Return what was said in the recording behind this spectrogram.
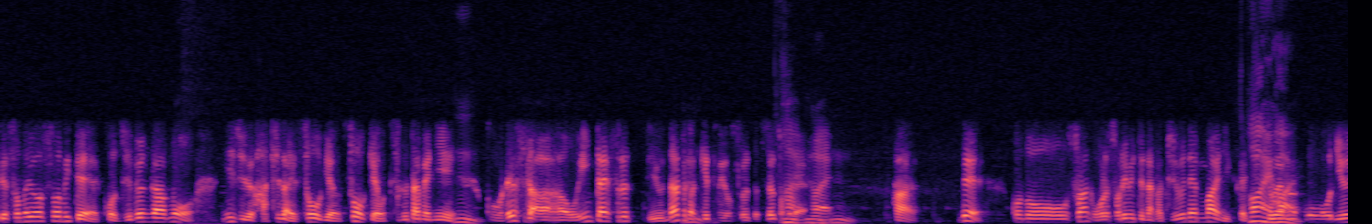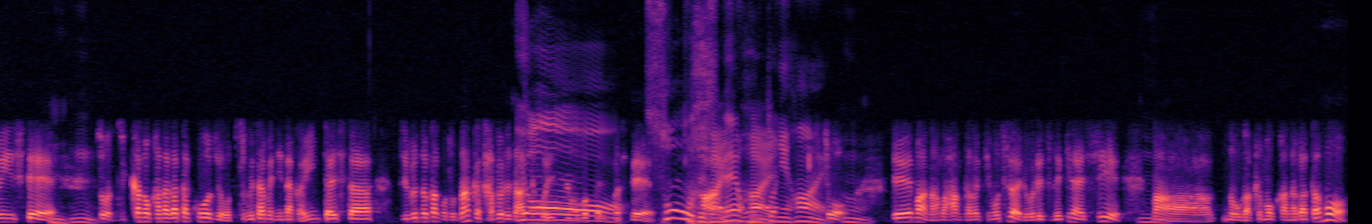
でその様子を見て、こう自分がもう28代宗家を宗家を継ぐために、うん。こうレスラーを引退するっていう、なぜか決意をするんですね、そこで。はい。はいうん。はい、で、このそなんか俺、それ見て、なんか10年前に一回、父親がこう入院して、うんそう実家の金型工場を継ぐために、なんか引退した自分の過去となんか被るなってこう一瞬思ったりしまして、そうですね、はい。本当にはい。そう。ん。でまあ、生半可な気持ちでは両立できないし、うん。まあ、能楽も金型も、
